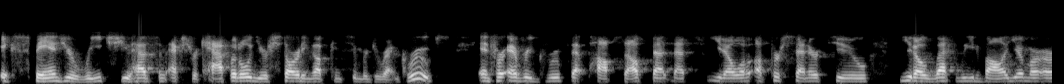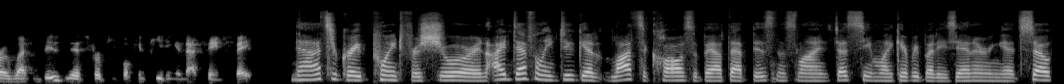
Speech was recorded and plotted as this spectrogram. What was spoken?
expand your reach. You have some extra capital. You're starting up consumer direct groups and for every group that pops up that that's you know a, percent or two you know less lead volume or, or less business for people competing in that same space yeah, that's a great point for sure. And I definitely do get lots of calls about that business line. It does seem like everybody's entering it. So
